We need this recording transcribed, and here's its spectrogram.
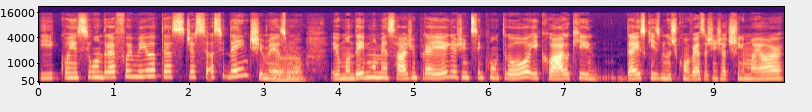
e conheci o André foi meio até de ac- acidente mesmo. Aham. Eu mandei uma mensagem para ele, a gente se encontrou e claro que 10, 15 minutos de conversa a gente já tinha maior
